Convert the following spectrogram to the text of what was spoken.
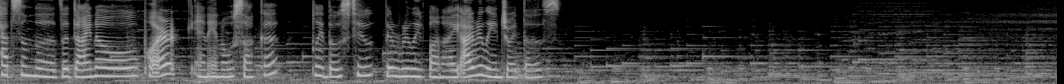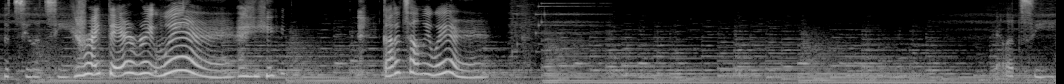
Cats in the the Dino Park and in Osaka. Played those two. They're really fun. I I really enjoyed those. Let's see, let's see. Right there? Right where? Gotta tell me where. let's see.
